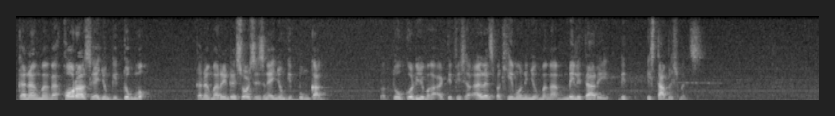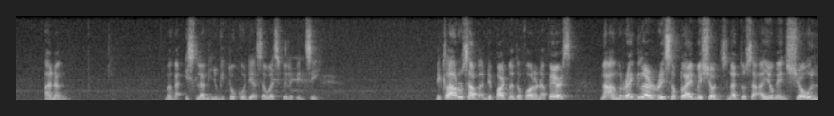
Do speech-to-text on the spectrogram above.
kanang mga corals nga inyong gidugmok, kanang marine resources nga inyong gibungkag. Pagtukol ninyo mga artificial islands, paghimo ninyong mga military establishments. Anang mga islang inyong gituko diya sa West Philippine Sea. Niklaro sab ang Department of Foreign Affairs nga ang regular resupply missions ngadto sa Ayungin Shoal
